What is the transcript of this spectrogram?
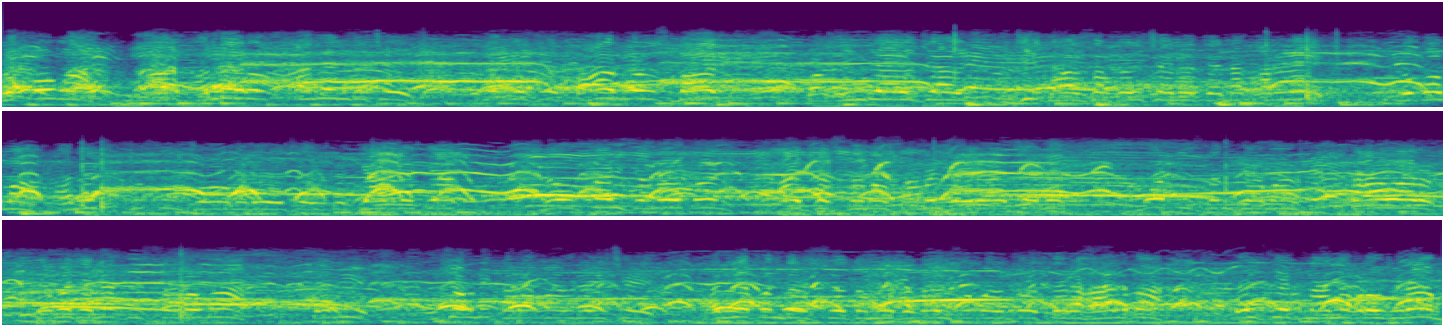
લોકોમાં અનેરો આનંદ છે. બાર વર્ષ બાદ ઇન્ડિયાએ જે જીત કરી છે અને તેના કારણે લોકોમાં અનેક ખુશી જોવા મળે છે. અને ક્યાંક ક્યાંક નવસારીજનો પણ આ જશ્નમાં સામેલ સંખ્યામાં ટાવર તેમજ અનેક વિસ્તારોમાં ઉજવણી કરવામાં છે. અન્ય પણ દ્રશ્યો તમને બતાવીશું પરંતુ અત્યારે હાલમાં કઈ એક નાનકડો વિરામ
